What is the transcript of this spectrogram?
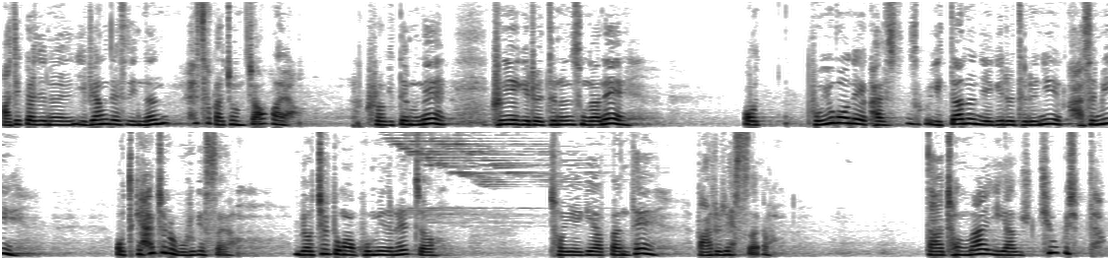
아직까지는 입양될 수 있는 횟수가 좀 적어요. 그렇기 때문에 그 얘기를 듣는 순간에 어, 보육원에 갈 수 있다는 얘기를 들으니 가슴이 어떻게 할 줄을 모르겠어요. 며칠 동안 고민을 했죠. 저희 애기 아빠한테 말을 했어요. 나 정말 이 아기 키우고 싶다고.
